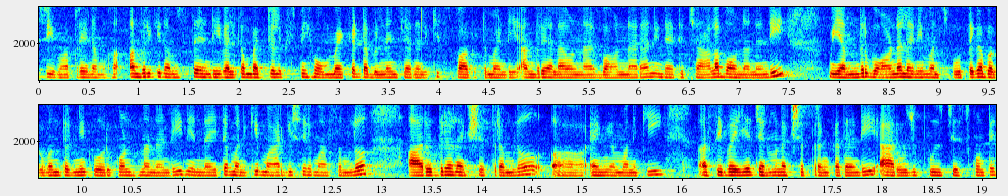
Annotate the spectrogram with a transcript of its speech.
శ్రీ మాత్రే నమ. అందరికీ నమస్తే అండి. Welcome back to Lakshmi home maker double nine ఛానల్కి స్వాగతం అండి. అందరూ ఎలా ఉన్నారు? బాగున్నారా? నేనైతే చాలా బాగున్నానండి. మీ అందరూ బాగుండాలని మనస్ఫూర్తిగా భగవంతుడిని కోరుకుంటున్నానండి. నిన్నైతే మనకి మార్గశిర మాసంలో ఆరుద్ర నక్షత్రంలో మనకి శివయ్య జన్మ నక్షత్రం కదండి. ఆ రోజు పూజ చేసుకుంటే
